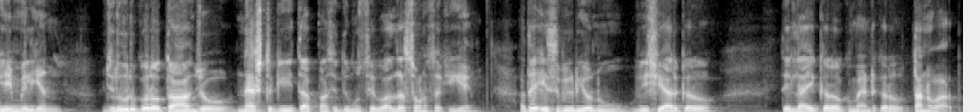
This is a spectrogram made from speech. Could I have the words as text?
20 ਮਿਲੀਅਨ ਜ਼ਰੂਰ ਕਰੋ ਤਾਂ ਜੋ ਨੈਕਸਟ ਗੀਤ ਆਪਾਂ ਸਿੱਧੂ ਮੂਸੇਵਾਲ ਦਾ ਸੁਣ ਸਕੀਏ। ਅਤੇ ਇਸ ਵੀਡੀਓ ਨੂੰ ਵੀ ਸ਼ੇਅਰ ਕਰੋ ਤੇ ਲਾਈਕ ਕਰੋ ਕਮੈਂਟ ਕਰੋ। ਧੰਨਵਾਦ।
